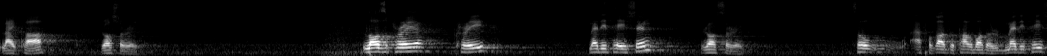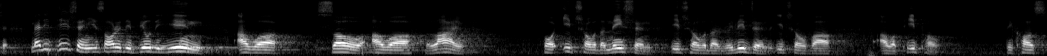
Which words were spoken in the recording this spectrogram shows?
like a rosary, Lord's Prayer, creed, meditation, rosary. So I forgot to talk about the meditation. Meditation is already built in our soul, our life for each of the nation, each of the religion, each of our, our people. Because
